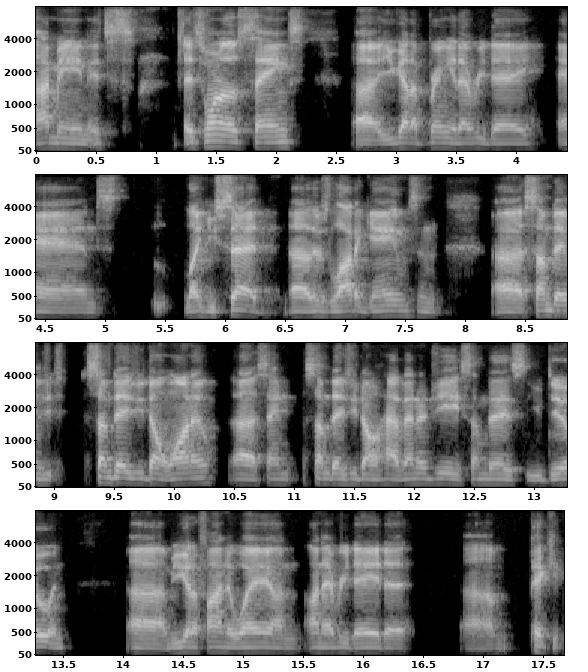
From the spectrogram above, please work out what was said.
I mean, it's it's one of those things. Uh, you got to bring it every day, and like you said, uh, there's a lot of games, and uh, some days some days you don't want to. Uh, same some days you don't have energy. Some days you do, and um, you got to find a way on on every day to um, pick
